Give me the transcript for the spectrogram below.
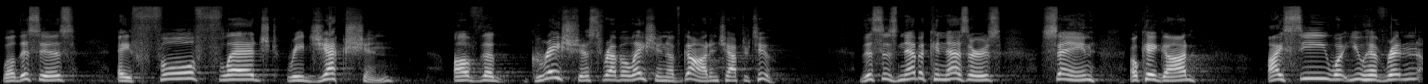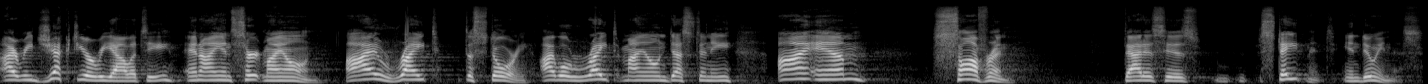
Well, this is a full fledged rejection of the gracious revelation of God in chapter 2. This is Nebuchadnezzar's saying, Okay, God, I see what you have written, I reject your reality, and I insert my own. I write the story, I will write my own destiny. I am sovereign. That is his statement in doing this.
